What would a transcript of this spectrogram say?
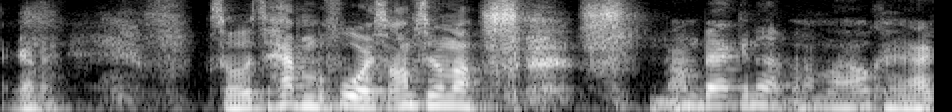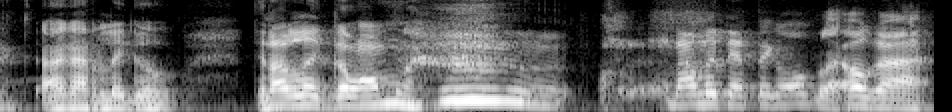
I gotta. So it's happened before. So I'm sitting like, I'm backing up, and I'm like, okay, I, I gotta let go. Then I let go. I'm like, and I let that thing go. I'm like, oh God,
